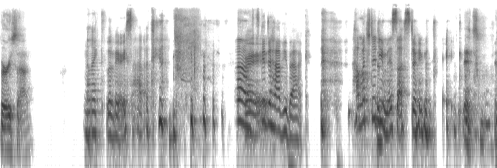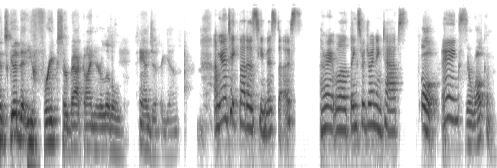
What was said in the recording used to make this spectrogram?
Very sad. I liked the very sad at the end. Oh, Right. It's good to have you back. How much did you miss us during the break? It's it's good that you freaks are back on your little tangent again. I'm going to take that as he missed us. All right. Well, thanks for joining, Taps. Oh, Thanks. you're welcome.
